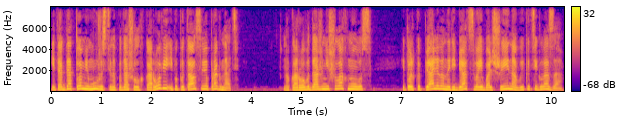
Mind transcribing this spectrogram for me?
и тогда Томми мужественно подошел к корове и попытался ее прогнать. Но корова даже не шелохнулась и только пялила на ребят свои большие на выкате глаза.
